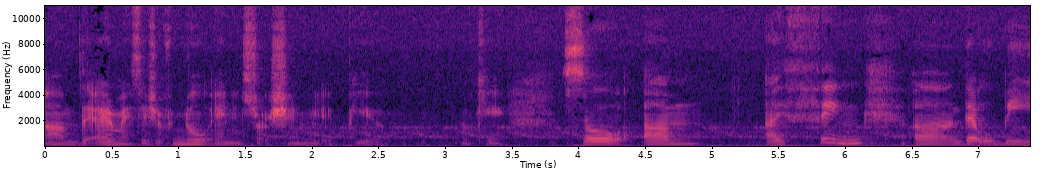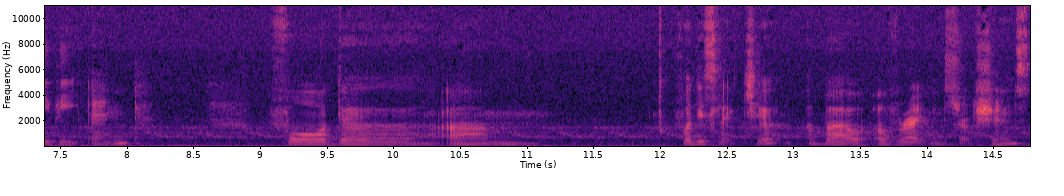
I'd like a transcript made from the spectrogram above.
um, the error message of no end instruction will appear. Okay so um, I think uh, that will be the end for the um, for this lecture about override instructions.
